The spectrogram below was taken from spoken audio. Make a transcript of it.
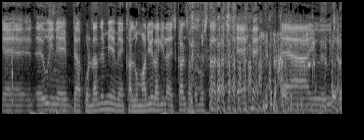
eh, Edwin, eh, ¿te acordás de mi de Carlos Mario el Águila Descalza? ¿Cómo estás? Eh, ay, Edwicha,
